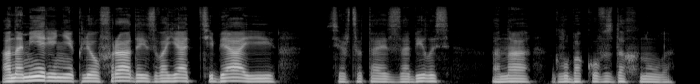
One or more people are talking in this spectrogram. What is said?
о намерении Клеофрада изваять тебя, и...» Сердце Таис забилось, она глубоко вздохнула.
